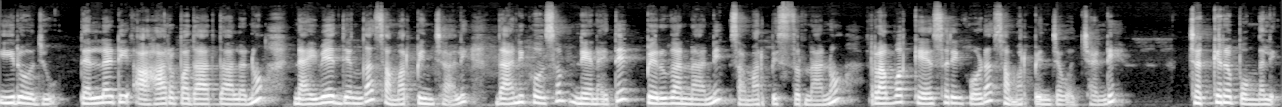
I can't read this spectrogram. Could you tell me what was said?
ఈరోజు తెల్లటి ఆహార పదార్థాలను నైవేద్యంగా సమర్పించాలి. దానికోసం నేనైతే పెరుగన్నాన్ని సమర్పిస్తున్నాను. రవ్వ కేసరి కూడా సమర్పించవచ్చండి. చక్కెర పొంగలి.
